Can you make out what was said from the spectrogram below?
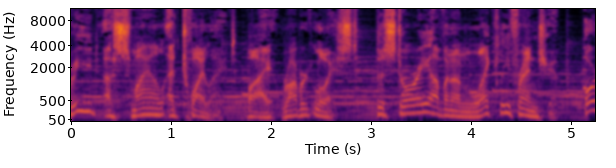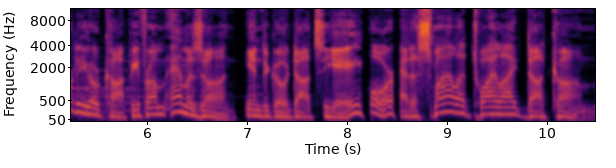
Read A Smile at Twilight by Robert Loist, the story of an unlikely friendship. Order your copy from Amazon, indigo.ca, or at asmileattwilight.com.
